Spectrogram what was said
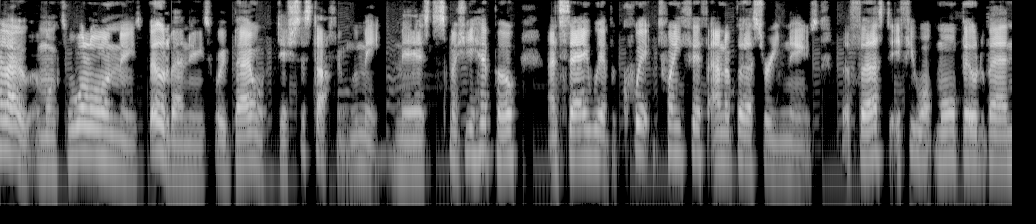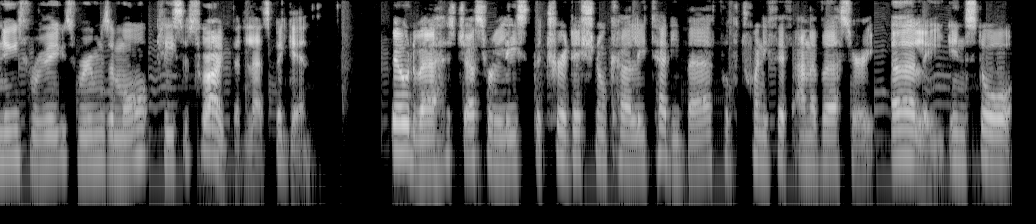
Hello and welcome to Wallow News, Build-A-Bear News, where we bear and dish the stuffing with me, Mr. Smushy Hippo, and today we have a quick 25th anniversary news. But first, if you want more Build-A-Bear news, reviews, rumors and more, please subscribe, but let's begin. Build-A-Bear has just released the traditional curly teddy bear for the 25th anniversary early in store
